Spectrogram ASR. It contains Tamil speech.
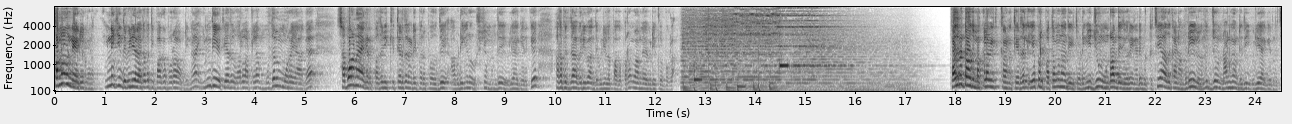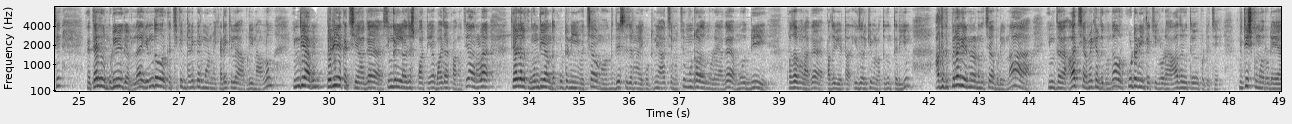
தமிழ் நேர்களுக்கு வணக்கம். இன்றைக்கி இந்த வீடியோவில் எதை பற்றி பார்க்க போகிறோம் அப்படின்னா இந்திய தேர்தல் வரலாற்றில் முதல் முறையாக சபாநாயகர் பதவிக்கு தேர்தல் நடைபெற போகுது அப்படிங்கிற ஒரு விஷயம் வந்து வெளியாகி இருக்கு. அதை பற்றி தான் விரிவாக அந்த வீடியோவில் பார்க்க போகிறோம் வாங்க வீடியோக்குள்ளே போகலாம். பதினெட்டாவது மக்களவைக்கான தேர்தல் ஏப்ரல் பத்தொன்பதாம் தேதி தொடங்கி ஜூன் ஒன்றாம் தேதி வரை நடைபெற்றுச்சு. அதுக்கான முடிவுகள் வந்து ஜூன் நான்காம் தேதி வெளியாகி இருந்துச்சு. இந்த தேர்தல் முடிவுகளில் எந்த ஒரு கட்சிக்கும் தனிப்பெரும்பான்மை கிடைக்கல அப்படின்னாலும் இந்தியாவின் பெரிய கட்சியாக சிங்கிள் லார்ஜஸ்ட் பார்ட்டியாக பாஜக வந்துச்சு. அதனால் தேர்தலுக்கு முந்தைய அந்த கூட்டணியை வச்சு அவங்க வந்து தேசிய ஜனநாயக கூட்டணி ஆட்சி அமைச்சு மூன்றாவது முறையாக மோடி பிரதமராக பதவியேற்றார். இது வரைக்கும் எல்லாத்துக்கும் தெரியும். அதுக்கு பிறகு என்ன நடந்துச்சு அப்படின்னா இந்த ஆட்சி அமைக்கிறதுக்கு வந்து அவர் கூட்டணி கட்சிகளோட ஆதரவு தேவைப்பட்டுச்சு. நிதிஷ்குமாருடைய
